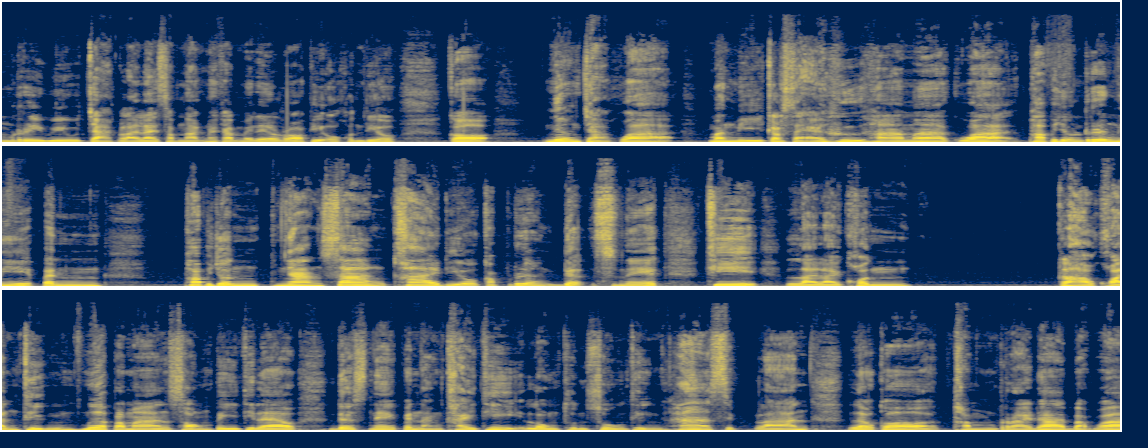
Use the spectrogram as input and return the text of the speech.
ำรีวิวจากหลาย ๆ สำนักนะครับ ไม่ได้รอพี่โอคนเดียว ก็เนื่องจากว่ามันมีกระแสฮือฮามากว่าภาพยนตร์เรื่องนี้เป็นภาพยนตร์งานสร้างค่ายเดียวกับเรื่อง The Snake ที่หลายๆ คน กล่าวขวัญถึงเมื่อประมาณ 2 ปีที่แล้ว The Snake เป็นหนังไทยที่ลงทุนสูงถึง 50 ล้าน แล้วก็ทำรายได้แบบว่า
